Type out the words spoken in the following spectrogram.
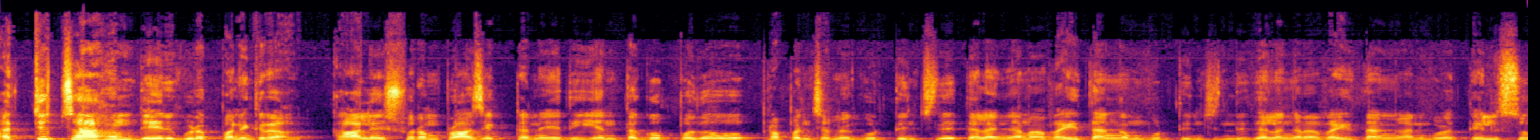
అత్యుత్సాహం దేనికి కూడా పనికిరాదు. కాళేశ్వరం ప్రాజెక్ట్ అనేది ఎంత గొప్పదో ప్రపంచమే గుర్తించింది తెలంగాణ రైతాంగం గుర్తించింది తెలంగాణ రైతాంగానికి కూడా తెలుసు.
